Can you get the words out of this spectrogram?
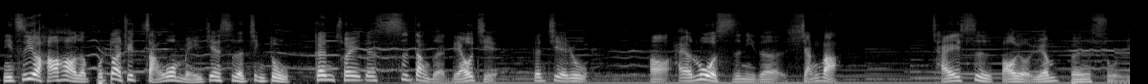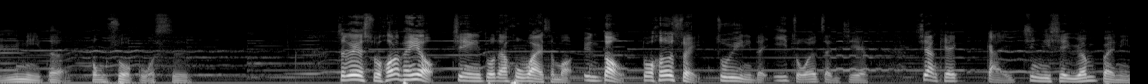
你只有好好的不断去掌握每一件事的进度、跟催、跟适当的了解、跟介入，啊，还有落实你的想法，才是保有原本属于你的丰硕果实。这个月属猴的朋友，建议多在户外什么运动，多喝水，注意你的衣着的整洁，这样可以。改进一些原本你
